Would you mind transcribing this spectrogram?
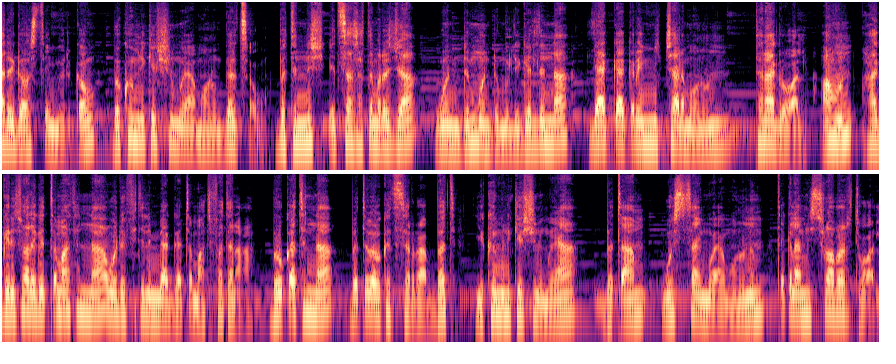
አደጋ ውስጥ የሚወድቀው በኮሚኒኬሽን ሙያ መሆኑን ገልጸው በትንሽ የተሳሳተ መረጃ ወንድም ወንድሙን ሊገልና ሊያቃቅር የሚቻል መሆኑን ተናግረዋል። አሁን ሀገሪቷ ለገጠማትና ወደፊት ለሚያጋጥማት ፈተና በእውቀትና በጥበብ ከተሰራበት የኮሚኒኬሽን ሙያ በጣም ወሳኝ ሙያ መሆኑንም ጠቅላይ ሚኒስትሩ አብራርተዋል።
